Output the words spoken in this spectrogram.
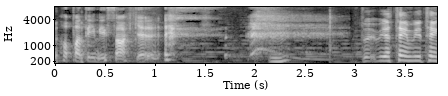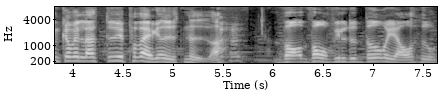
hoppat in i saker. mm. jag tänk, vi tänker väl att du är på väg ut nu va? Mm -hmm. var, var vill du börja och hur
